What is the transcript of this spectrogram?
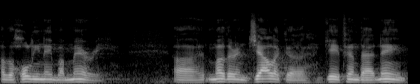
of the Holy Name of Mary. Uh, Mother Angelica gave him that name.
